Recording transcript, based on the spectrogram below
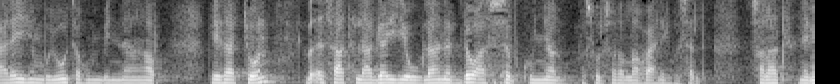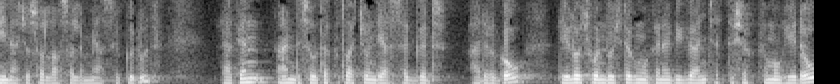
ዐለይሂም ቡዩተሁም ቢናር ቤታቸውን በእሳት ላጋየው ላነደው አሰብኩኝ አሉ ረሱል ሰለላሁ ዐለይሂ ወሰለም። ሰላት ነቢ ናቸው ሰለላሁ ዐለይሂ ወሰለም የሚያሰግዱት። ላኪን አንድ ሰው ተክቷቸው እንዲያሰግድ አድርገው ሌሎች ወንዶች ደግሞ ከነቢ ጋር እንጨት ተሸክመው ሄደው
